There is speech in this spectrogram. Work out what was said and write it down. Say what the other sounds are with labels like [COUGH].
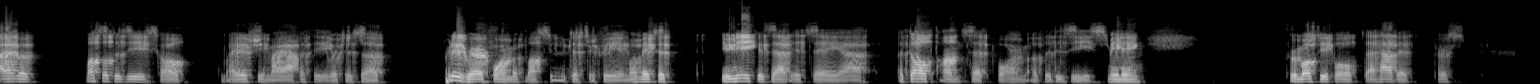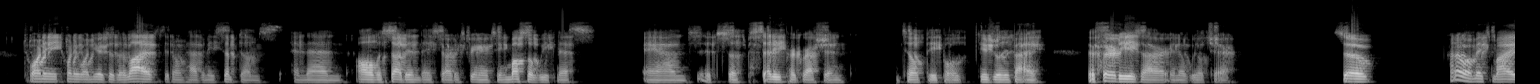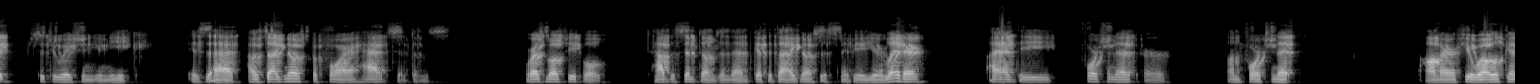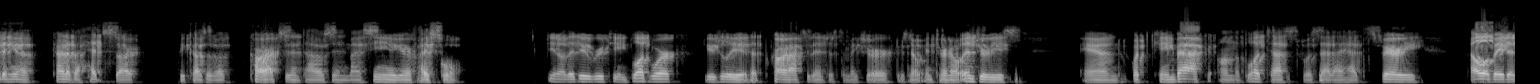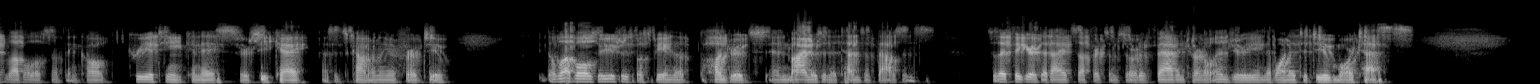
I have a muscle disease called Miyoshi myopathy, which is a pretty rare form of muscular dystrophy. And what makes it unique is that it's a uh, adult onset form of the disease, meaning for most people that have it, first 20, 21 years of their lives, they don't have any symptoms. And then all of a sudden, they start experiencing muscle weakness. And it's a steady progression until people, usually by their 30s, are in a wheelchair. So, kind of what makes my situation unique is that I was diagnosed before I had symptoms. Whereas most people have the symptoms and then get the diagnosis maybe a year later, I had the fortunate or unfortunate honor, if you will, of getting a kind of a head start because of a car accident I was in my senior year of high school. You know, they do routine blood work, usually in a car accident, just to make sure there's no internal injuries. And what came back on the blood test was that I had this very elevated level of something called creatine kinase, or CK, as it's commonly referred to. The levels are usually supposed to be in the hundreds, and mine was in the tens of thousands. So they figured that I had suffered some sort of bad internal injury and they wanted to do more tests.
